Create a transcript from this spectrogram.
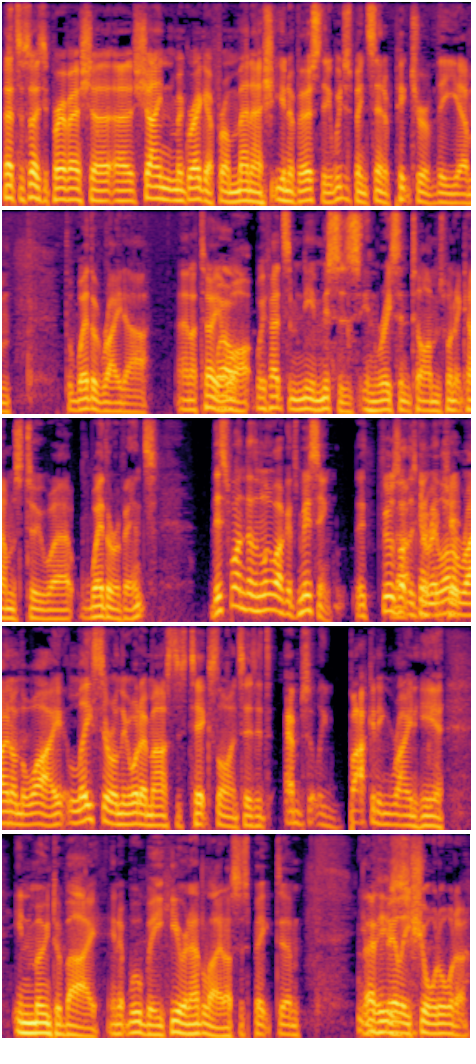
That's Associate Professor uh, Shayne McGregor from Monash University. We've just been sent a picture of the um, the weather radar, and I tell you well, what, we've had some near misses in recent times when it comes to uh, weather events. This one doesn't look like it's missing. It feels no, like there's going to be a lot of rain on the way. Lisa on the Automasters text line says it's absolutely bucketing rain here in Moonta Bay, and it will be here in Adelaide, I suspect, um, in that fairly is, short order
